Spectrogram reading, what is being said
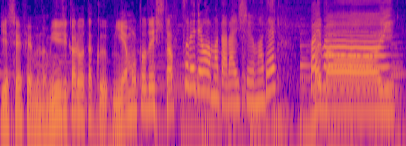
YesFM のミュージカルオタク宮本でした。それではまた来週まで。バイババイ。バイーイ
